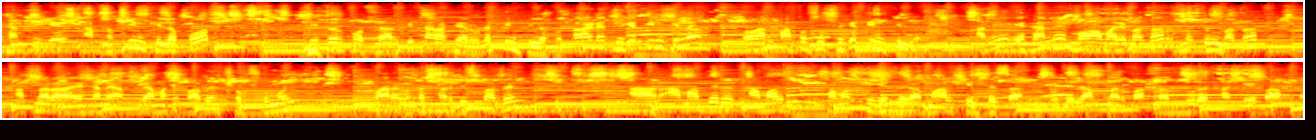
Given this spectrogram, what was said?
এখান থেকে আপনার তিন কিলো পথ, ভিতর পথে আর কি তারাটিয়া রোডে তিন কিলো পথ। তারাটিয়া থেকে তিন কিলো, ওখান পাথরচর থেকে তিন কিলো। আমি এখানে মহামারী বাজার, নতুন বাজার। আপনারা এখানে আসলে আমাকে পাবেন সবসময়, বারো ঘণ্টা সার্ভিস পাবেন। আর আমাদের, আমার সমাজ থেকে যারা মাল কিনতে চান, যদি আপনার বাসা দূরে থাকে বা আপনি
